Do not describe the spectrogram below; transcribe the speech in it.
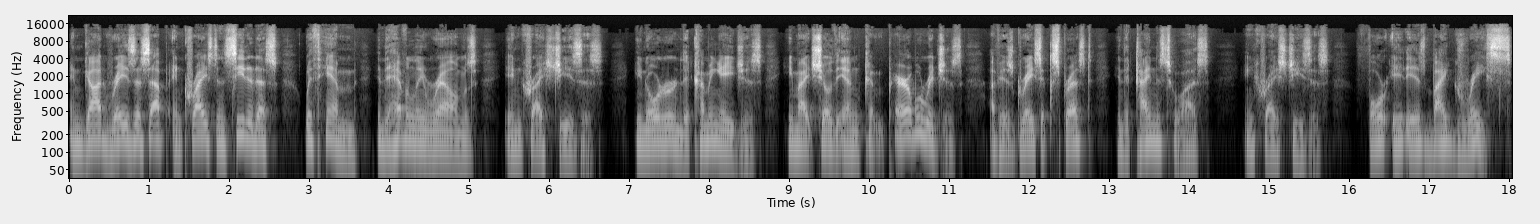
And God raised us up in Christ and seated us with Him in the heavenly realms in Christ Jesus in order in the coming ages he might show the incomparable riches of his grace expressed in the kindness to us in Christ Jesus. For it is by grace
